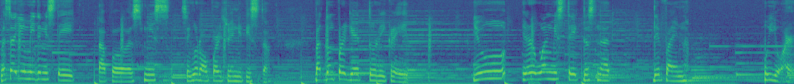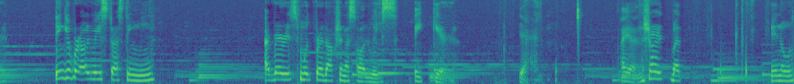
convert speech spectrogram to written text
basta you made a mistake, tapos miss siguro opportunities to. But don't forget to recreate. You, your one mistake does not define who you are. Thank you for always trusting me. A very smooth production as always. Take care. Yan. Ayan, short but you know,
